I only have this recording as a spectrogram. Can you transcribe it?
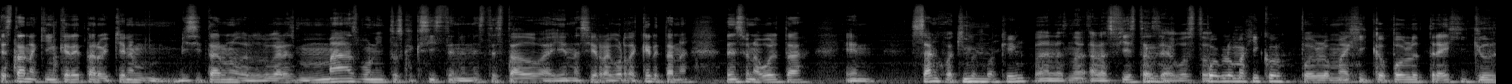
están aquí en Querétaro y quieren visitar uno de los lugares más bonitos que existen en este estado, ahí en la Sierra Gorda Queretana, dense una vuelta en San Joaquín, San Joaquín. A, las, a las fiestas de agosto. Pueblo mágico. Pueblo mágico, pueblo trágico.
